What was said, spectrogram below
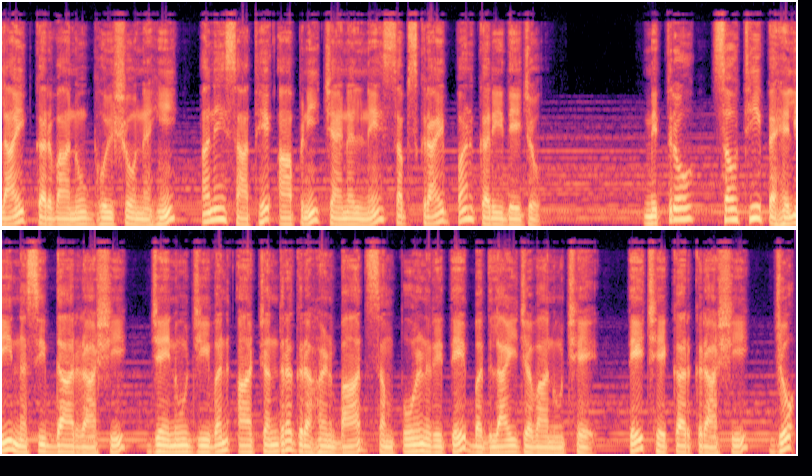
લાઇક કરવાનું ભૂલશો નહીં, અને સાથે આપણી ચેનલને સબસ્ક્રાઇબ પણ કરી દેજો. મિત્રો, સૌથી પહેલી નસીબદાર રાશિ, જેનું જીવન આ ચંદ્રગ્રહણ બાદ સંપૂર્ણ રીતે બદલાઈ જવાનું છે, તે છે કર્ક રાશિ, જો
